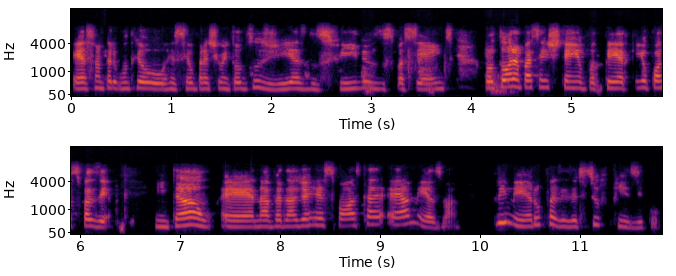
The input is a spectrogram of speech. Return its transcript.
Essa é uma pergunta que eu recebo praticamente todos os dias dos filhos, dos pacientes. Doutora, paciente tem, eu vou ter, o que eu posso fazer? Então, é, na verdade, a resposta é a mesma. Primeiro, fazer exercício físico.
